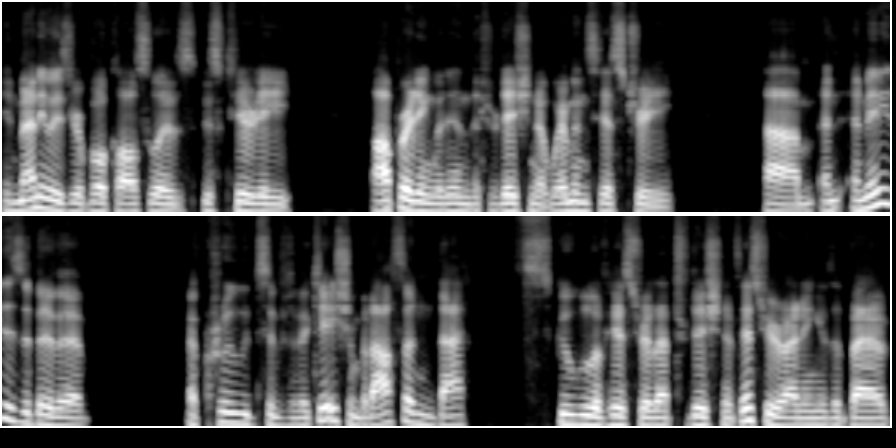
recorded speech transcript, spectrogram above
in many ways, your book also is is clearly operating within the tradition of women's history. Um, and and maybe this is a bit of a a crude simplification, but often that school of history, that tradition of history writing, is about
